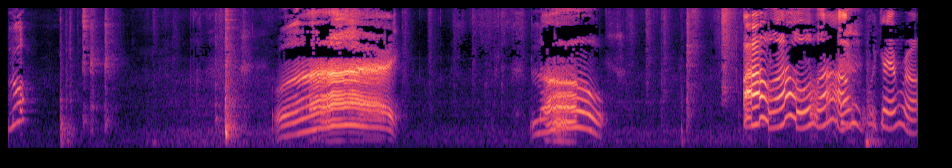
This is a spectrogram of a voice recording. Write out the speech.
no. Hey. No. Ow, ow, ow, the camera.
